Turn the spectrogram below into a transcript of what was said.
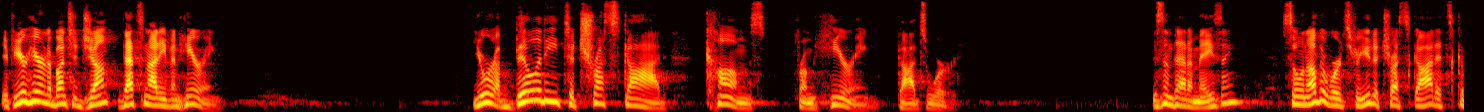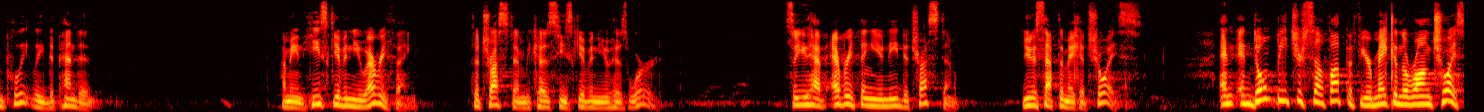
If you're hearing a bunch of junk, that's not even hearing. Your ability to trust God comes from hearing God's word. Isn't that amazing? So, in other words, for you to trust God, it's completely dependent. I mean, He's given you everything to trust Him because He's given you His word. So, you have everything you need to trust Him. You just have to make a choice. And, and don't beat yourself up if you're making the wrong choice.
